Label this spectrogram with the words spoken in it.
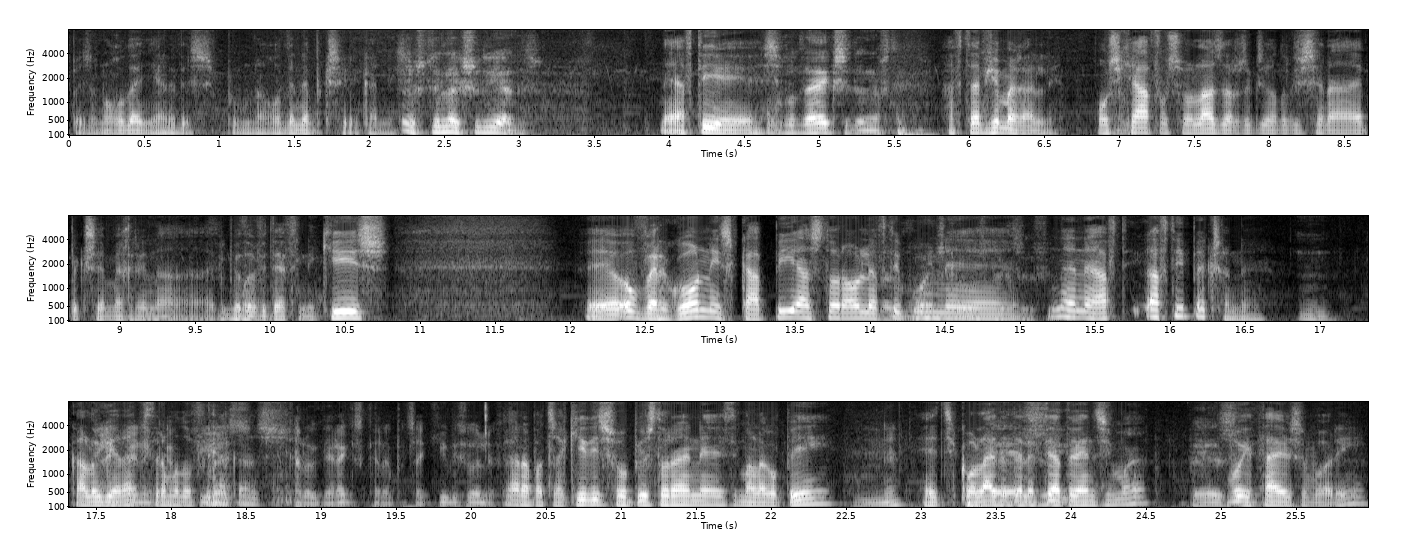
παίζαν, 89 που ήμουν εγώ, δεν έπαιξε κανείς. Ε, στου ελάχιστου χιλιάδε. Ναι, αυτή, ε, 86 ήταν αυτή. αυτή ήταν πιο μεγάλη. Ο Σιάφος, ο Λάζαρος, δεν ξέρω αν το ξέρεις, ένα έπαιξε μέχρι ένα επίπεδο β' εθνικής. Ε, ο Βεργόνης, Καπίας, τώρα όλοι αυτοί που Βεργόνης είναι. καλός παίκτης, φίλε. Ναι, ναι, αυτοί, αυτοί παίξανε. Μμ. Καλογεράκης, τερματοφύλακας. Καλογεράκης, Καραπατσακίδη, όλοι αυτοί. Καραπατσακίδη, ο οποίος τώρα είναι στη Μαλαγοπή. Ναι. Έτσι, κολλάει τα Παίζει. τελευταία του ένσημα. Παίζει. Βοηθάει όσο μπορεί.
